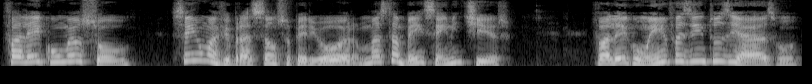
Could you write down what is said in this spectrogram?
Falei como eu sou, sem uma vibração superior, mas também sem mentir. Falei com ênfase e entusiasmo,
